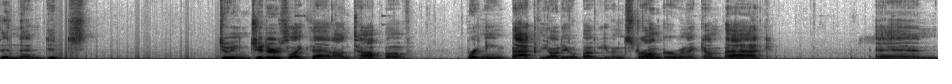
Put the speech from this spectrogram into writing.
And then it's doing jitters like that on top of bringing back the audio bug even stronger when I come back. And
